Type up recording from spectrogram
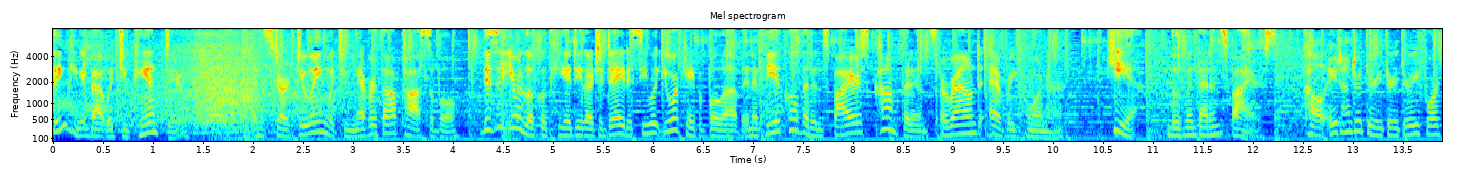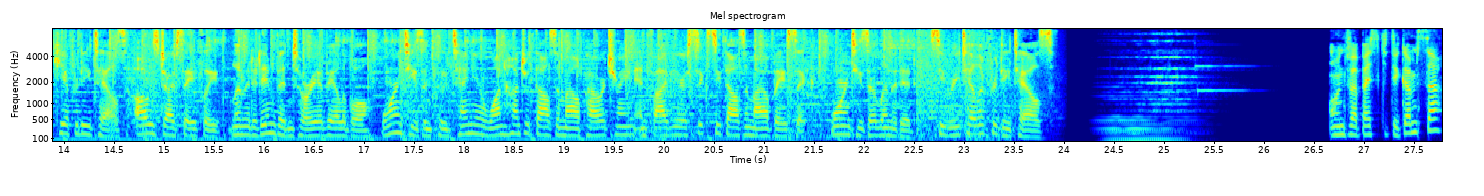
thinking about what you can't do and start doing what you never thought possible. Visit your local Kia dealer today to see what you're capable of in a vehicle that inspires confidence around every corner. Kia, movement that inspires. Call 800 333 4KIA for details. Always drive safely. Limited inventory available. Warranties include 10 year 100,000 mile powertrain and 5 year 60,000 mile basic. Warranties are limited. See retailer for details. On ne va pas se quitter comme ça.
